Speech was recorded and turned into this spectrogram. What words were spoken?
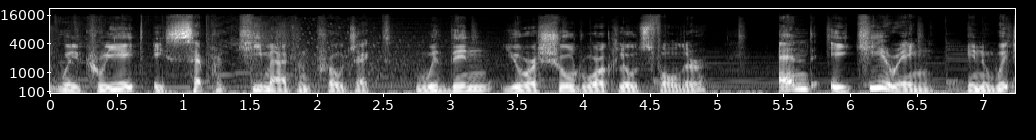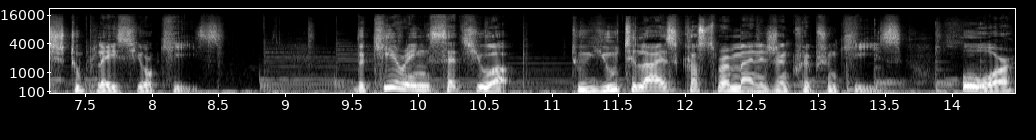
will create a separate key management project within your Assured Workloads folder and a keyring in which to place your keys. The keyring sets you up to utilize customer managed encryption keys or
